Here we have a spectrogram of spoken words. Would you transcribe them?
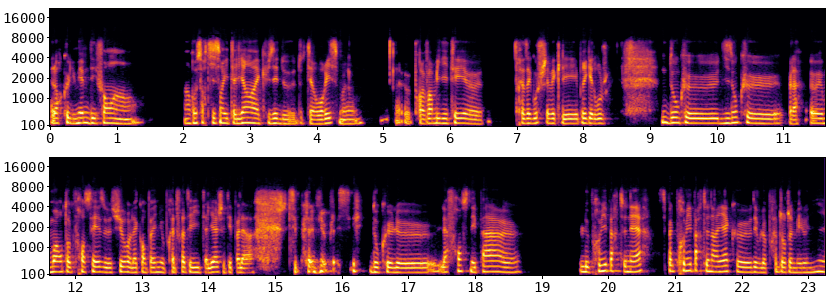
alors que lui-même défend un, un, ressortissant italien accusé de, de terrorisme pour avoir milité très à gauche avec les Brigades Rouges. Donc, euh, disons que voilà, euh, moi en tant que française sur la campagne auprès de Fratelli Italia, j'étais pas la, j'étais pas la mieux placée. Donc, euh, le, la France n'est pas le premier partenaire. C'est pas le premier partenariat que développerait Giorgia Meloni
